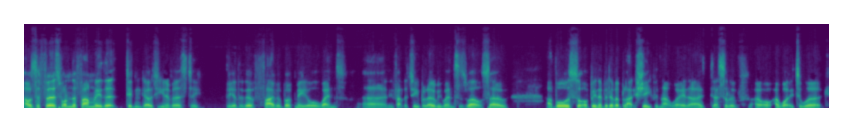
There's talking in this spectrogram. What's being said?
I was the first one in the family that didn't go to university. The other the five above me all went. Uh, in fact, the two below me went as well. So I've always sort of been a bit of a black sheep in that way that I, I sort of I, I wanted to work.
